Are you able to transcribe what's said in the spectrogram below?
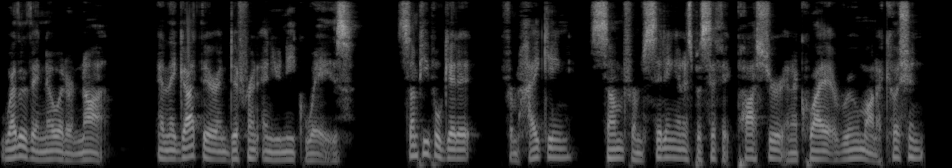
whether they know it or not, and they got there in different and unique ways. Some people get it from hiking, some from sitting in a specific posture in a quiet room on a cushion,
